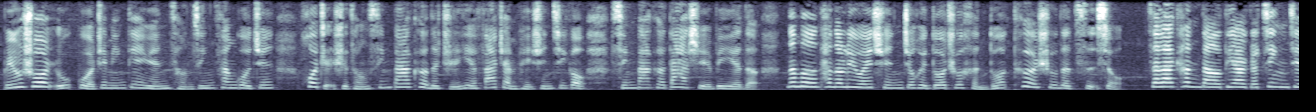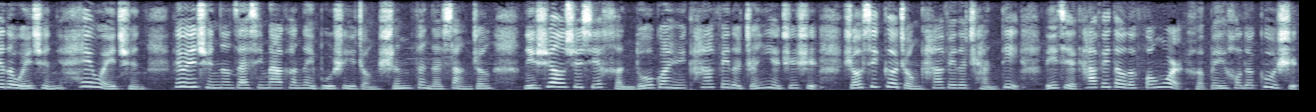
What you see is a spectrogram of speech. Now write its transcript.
比如说，如果这名店员曾经参过军，或者是从星巴克的职业发展培训机构星巴克大学毕业的，那么他的绿围裙就会多出很多。特殊的刺绣。再来看到第二个进阶的围裙，黑围裙。黑围裙呢，在星巴克内部是一种身份的象征。你需要学习很多关于咖啡的专业知识，熟悉各种咖啡的产地，理解咖啡豆的风味和背后的故事，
